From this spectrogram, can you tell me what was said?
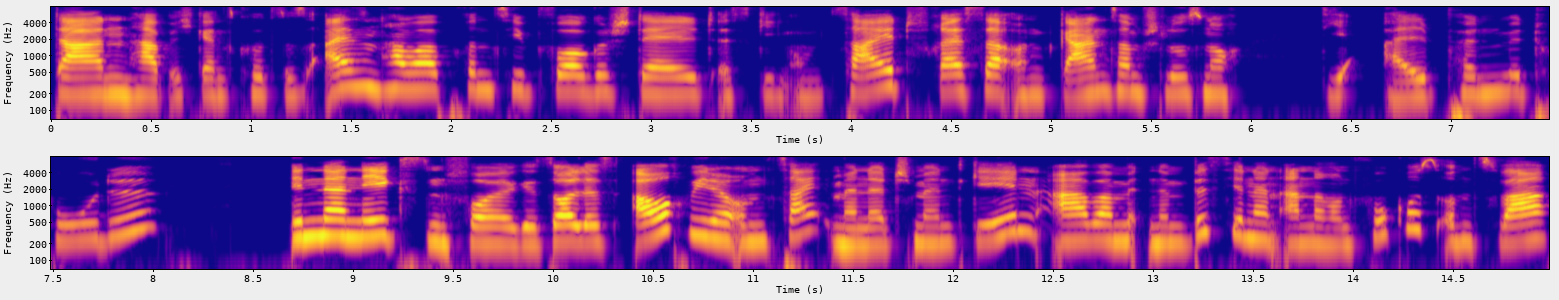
Dann habe ich ganz kurz das Eisenhower-Prinzip vorgestellt. Es ging um Zeitfresser und ganz am Schluss noch die Alpenmethode. In der nächsten Folge soll es auch wieder um Zeitmanagement gehen, aber mit einem bisschen einen anderen Fokus und zwar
